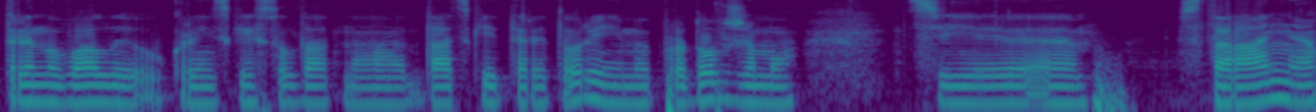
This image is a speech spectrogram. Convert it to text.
тренували українських солдат на датській території. Ми продовжимо ці е, старання.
